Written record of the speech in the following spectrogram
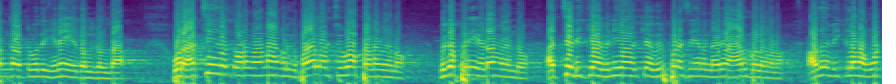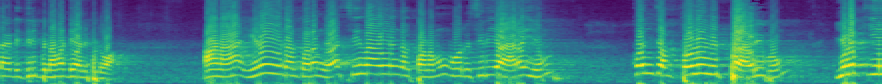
பங்காற்றுவது இணைய இதழ்கள் தான் ஒரு அச்சு இதழ் தொடங்கணும்னா அவங்களுக்கு பல லட்சம் ரூபாய் பணம் வேணும். மிகப்பெரிய இடம் வேண்டும். அச்சடிக்க விநியோகிக்க விற்பனை செய்யணும் நிறைய ஆள்பலம் வேணும். அதுவும் விற்கலாம் மூட்டை கட்டி திருப்பி நம்மட்டி அனுப்பிடுவான். ஆனால் இணையதல் தொடங்க சில ஆயிரங்கள் பணமும் ஒரு சிறிய அறையும் கொஞ்சம் தொழில்நுட்ப அறிவும் இலக்கிய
